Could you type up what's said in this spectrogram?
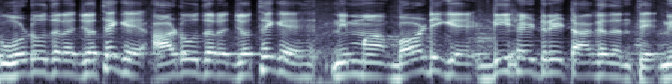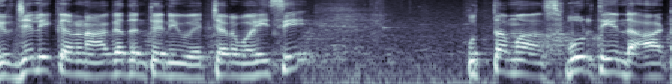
ಓಡುವುದರ ಜೊತೆಗೆ, ಆಡುವುದರ ಜೊತೆಗೆ ನಿಮ್ಮ ಬಾಡಿಗೆ ಡಿಹೈಡ್ರೇಟ್ ಆಗದಂತೆ, ನಿರ್ಜಲೀಕರಣ ಆಗದಂತೆ ನೀವು ಎಚ್ಚರ ವಹಿಸಿ, ಉತ್ತಮ ಸ್ಫೂರ್ತಿಯಿಂದ ಆಟ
